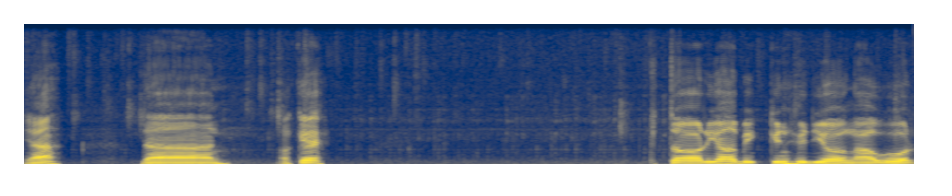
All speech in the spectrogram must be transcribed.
ya. Dan oke. Okay. Tutorial bikin video ngawur.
